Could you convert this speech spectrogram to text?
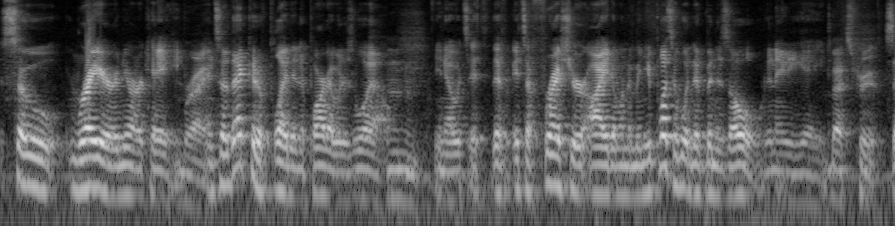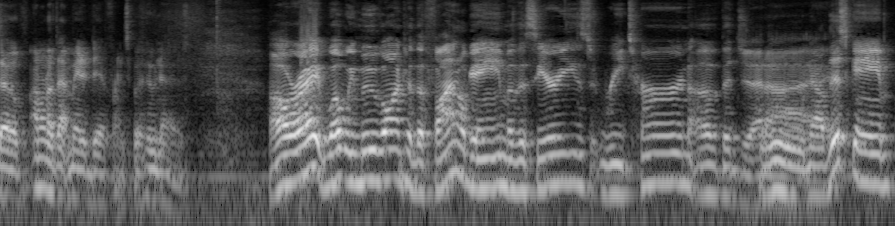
so rare in the arcade, Right. And so that could have played into part of it as well. Mm-hmm. You know, it's it's it's a fresher item. I mean, plus it wouldn't have been as old in '88. That's true. So I don't know if that made a difference, but who knows? All right. Well, we move on to the final game of the series, Return of the Jedi. Ooh, now this game.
